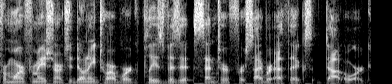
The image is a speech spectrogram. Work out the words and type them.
For more information or to donate to our work, please visit centerforcyberethics.org.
